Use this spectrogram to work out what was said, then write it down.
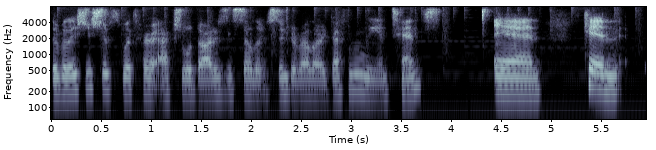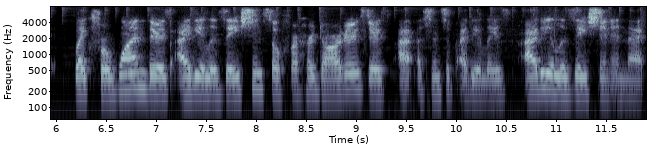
the relationships with her actual daughters and cinderella are definitely intense and can like for one there's idealization so for her daughters there's a, a sense of idealiz- idealization in that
